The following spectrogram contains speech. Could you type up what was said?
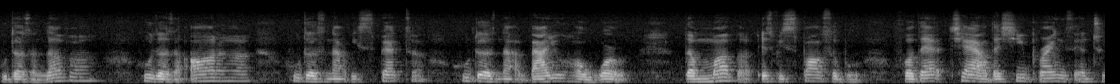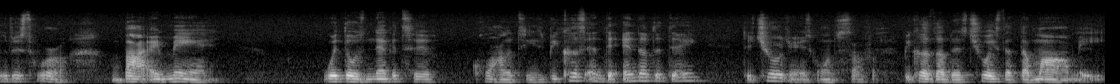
who doesn't love her, who doesn't honor her, who does not respect her, who does not value her worth. The mother is responsible for that child that she brings into this world by a man with those negative qualities. Because in the end of the day, the children is going to suffer because of this choice that the mom made.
